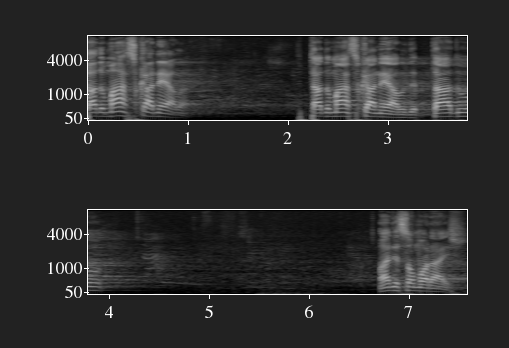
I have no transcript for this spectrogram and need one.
deputado Márcio Canela. Deputado Márcio Canela. Deputado Anderson Moraes.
